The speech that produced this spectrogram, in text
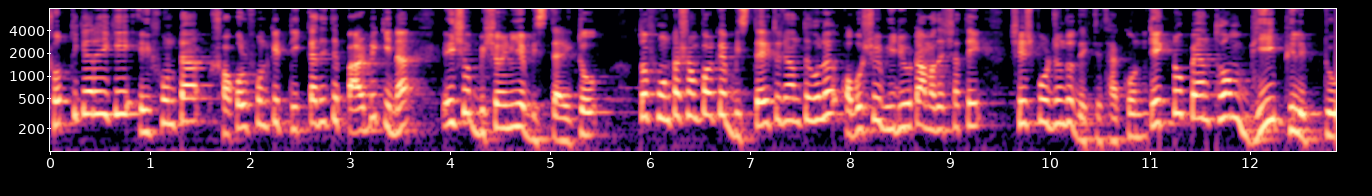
সত্যিকারেই কি এই ফোনটা সকল ফোনকে টিক্কা দিতে পারবে কি না এইসব বিষয় নিয়ে বিস্তারিত। তো ফোনটা সম্পর্কে বিস্তারিত জানতে হলে অবশ্যই ভিডিওটা আমাদের সাথে শেষ পর্যন্ত দেখতে থাকুন। Tecno Phantom V Flip two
